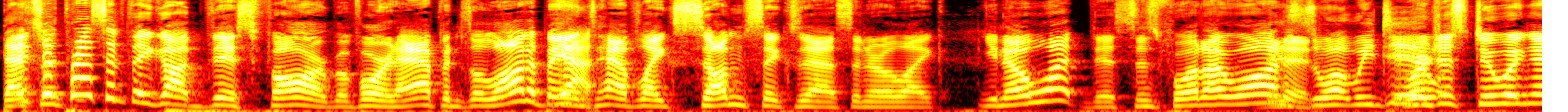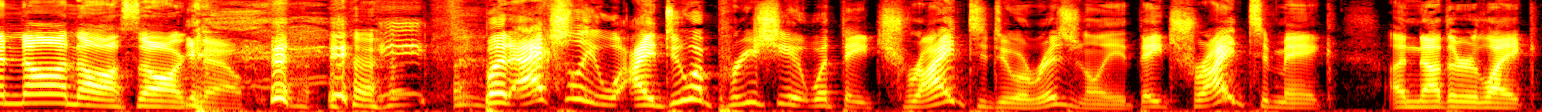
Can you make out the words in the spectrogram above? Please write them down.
that's It's what- impressive they got this far before it happens. A lot of bands Yeah. have like some success and are like, you know what? This is what I wanted. This is what we do. We're just doing a na na song now. but actually I do appreciate what they tried to do originally they tried to make another like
